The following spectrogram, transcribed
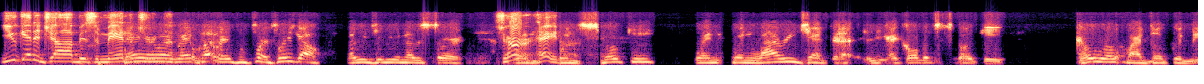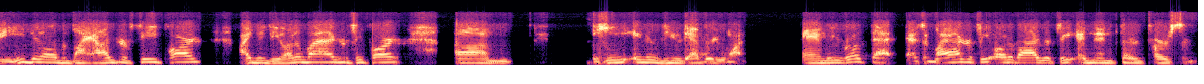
you get a job as a manager. Wait, wait, wait, wait, before, before you go, let me give you another story. Sure. When, hey, when Smokey, when when Larry Genta, I called him Smokey, co-wrote my book with me. He did all the biography part. I did the autobiography part. Um, he interviewed everyone. And we wrote that as a biography, autobiography, and then third person,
